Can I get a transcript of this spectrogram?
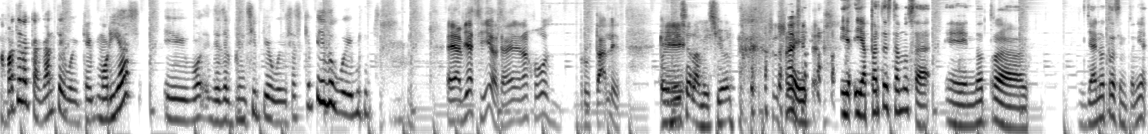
Aparte era cagante, güey, que morías y, desde el principio, güey. Dices, ¿qué pido, güey? Eh, había sí, o sea, eran juegos brutales. Inicia eh, la misión. y, y, aparte estamos en otra, ya en otra sintonía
